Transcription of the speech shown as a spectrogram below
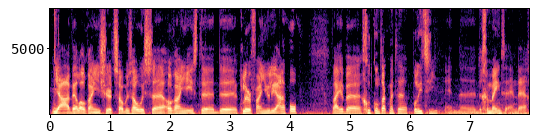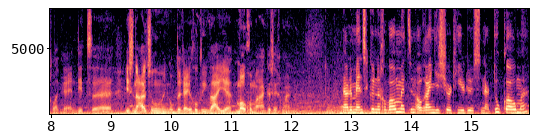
Ja, wel oranje shirt. Sowieso is eh, oranje is de, de kleur van Juliana Pop. Wij hebben goed contact met de politie en de gemeente en dergelijke. En dit is een uitzondering op de regel die wij mogen maken, zeg maar. Nou, de mensen kunnen gewoon met een oranje shirt hier dus naartoe komen.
